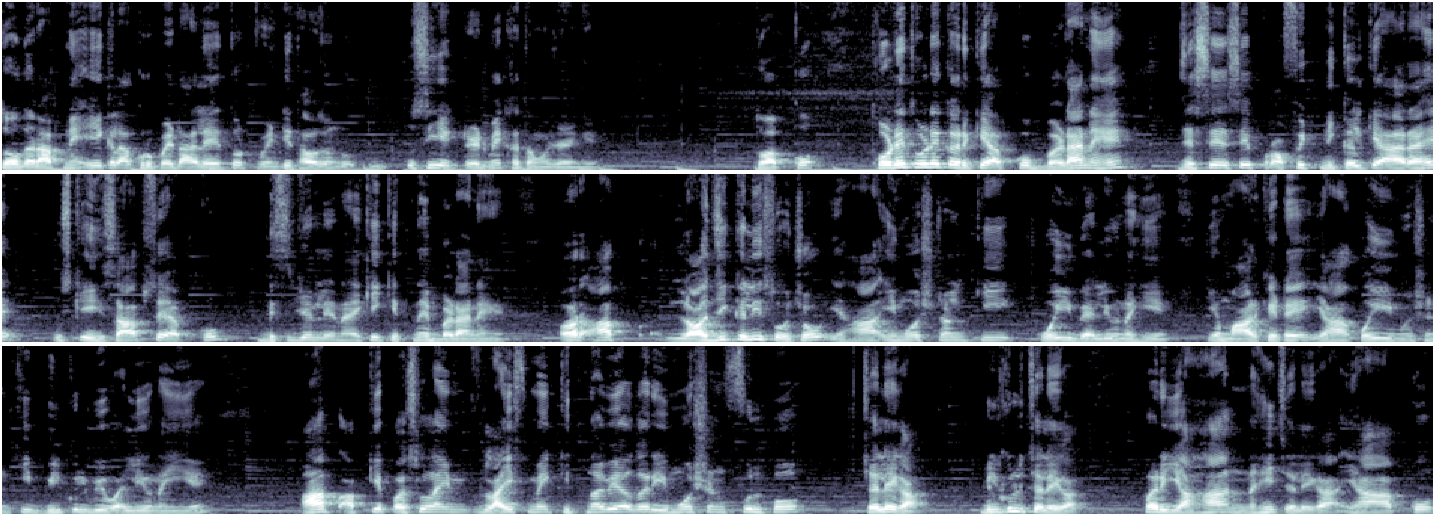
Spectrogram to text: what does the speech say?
तो अगर आपने एक लाख रुपए डाले तो ट्वेंटी थाउज़ेंड उसी एक ट्रेड में ख़त्म हो जाएँगे। तो आपको थोड़े थोड़े करके आपको बढ़ाने हैं। जैसे जैसे प्रॉफिट निकल के आ रहा है, उसके हिसाब से आपको डिसीज़न लेना है कि कितने बढ़ाने हैं। और आप लॉजिकली सोचो, यहाँ इमोशनल की कोई वैल्यू नहीं है। ये मार्केट है, यहाँ कोई इमोशन की बिल्कुल भी वैल्यू नहीं है। आप, आपके पर्सनल लाइफ में कितना भी अगर इमोशन फुल हो, चलेगा, बिल्कुल चलेगा, पर यहाँ नहीं चलेगा। यहाँ आपको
